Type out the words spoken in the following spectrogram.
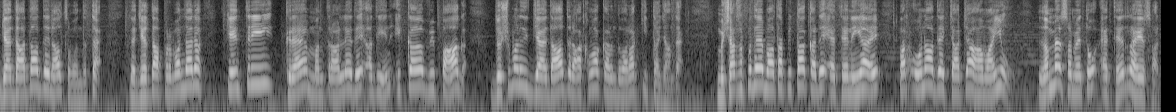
ਜਾਇਦਾਦਾਂ ਦੇ ਨਾਲ ਸੰਬੰਧਿਤ ਹੈ ਤੇ ਜਿਸ ਦਾ ਪ੍ਰਬੰਧਨ ਕੇਂਦਰੀ ਗ੍ਰਹਿ ਮੰਤਰਾਲੇ ਦੇ ਅਧੀਨ ਇੱਕ ਵਿਭਾਗ ਦੁਸ਼ਮਣ ਦੀ ਜਾਇਦਾਦ ਰਾਖਵਾ ਕਰਨ ਦੁਆਰਾ ਕੀਤਾ ਜਾਂਦਾ ਹੈ। ਮੁਸ਼ਰਫ ਦੇ ਮਾਤਾ-ਪਿਤਾ ਕਦੇ ਇੱਥੇ ਨਹੀਂ ਆਏ, ਪਰ ਉਹਨਾਂ ਦੇ ਚਾਚਾ ਹਮਾਯੂ ਲੰਮੇ ਸਮੇਂ ਤੋਂ ਇੱਥੇ ਰਹੇ ਸਨ।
